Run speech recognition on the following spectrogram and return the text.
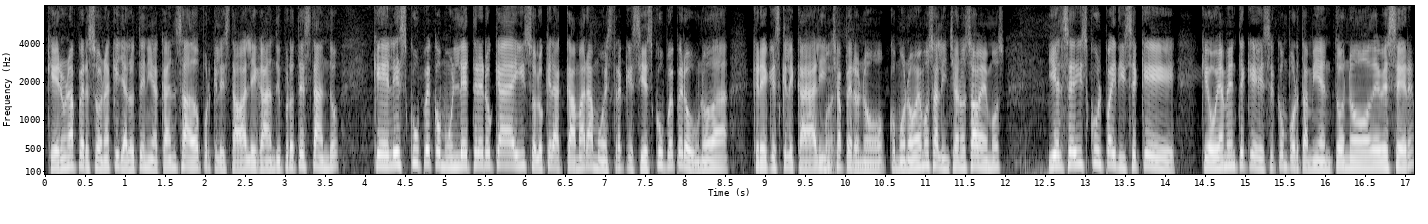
que era una persona que ya lo tenía cansado porque le estaba alegando y protestando, que él escupe como un letrero que hay ahí, solo que la cámara muestra que sí escupe, pero uno da, cree que es que le cae al hincha, Bueno. pero no, como no vemos al hincha no sabemos. Y él se disculpa y dice que, que obviamente que ese comportamiento no debe ser,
